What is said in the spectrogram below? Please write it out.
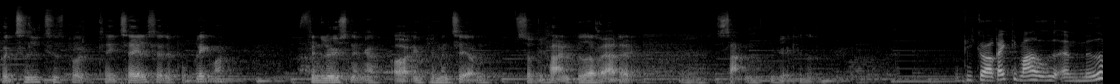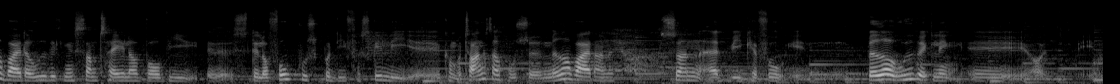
på et tidligt tidspunkt kan i talesætte problemer, finde løsninger og implementere dem, så vi har en bedre hverdag sammen i virkeligheden. Vi gør rigtig meget ud af medarbejderudviklingssamtaler, hvor vi øh, stiller fokus på de forskellige øh, kompetencer hos øh, medarbejderne, sådan at vi kan få en bedre udvikling og en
